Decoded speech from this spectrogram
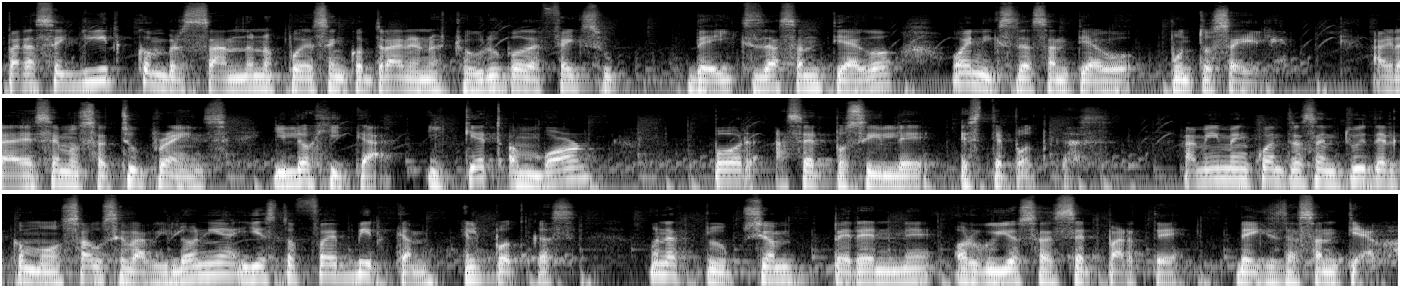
Para seguir conversando nos puedes encontrar en nuestro grupo de Facebook de Ixda Santiago o en ixdasantiago.cl. Agradecemos a Two Brains y Lógica y Get On Board por hacer posible este podcast. A mí me encuentras en Twitter como Sauce Babilonia y esto fue Birkam, el podcast, una producción perenne orgullosa de ser parte de Isla Santiago.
